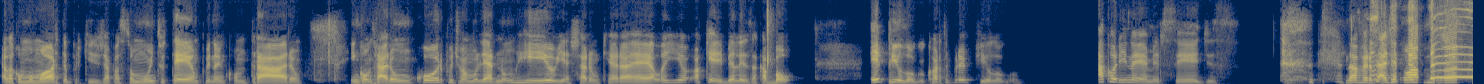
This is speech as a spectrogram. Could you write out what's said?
ela como morta, porque já passou muito tempo e não encontraram. Encontraram um corpo de uma mulher num rio e acharam que era ela, e ok, beleza, acabou. Epílogo, corta pro epílogo. A Corina e a Mercedes, na verdade, eram amantes.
